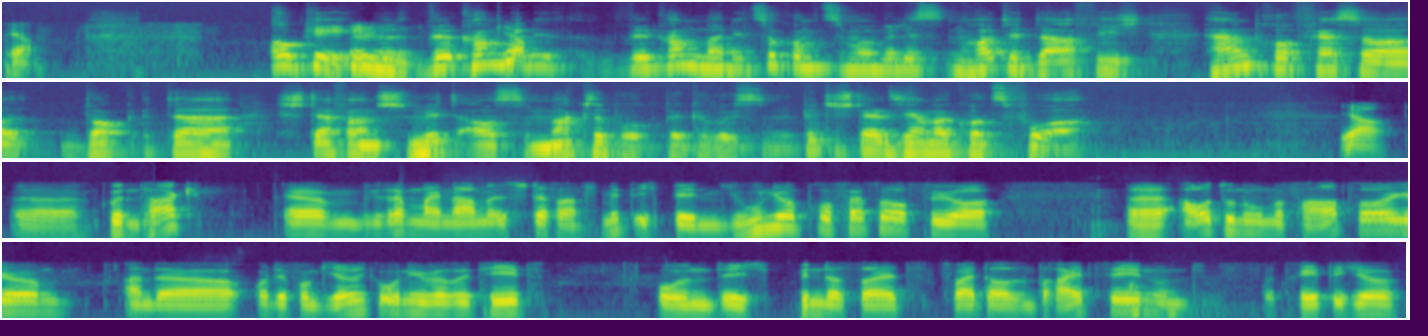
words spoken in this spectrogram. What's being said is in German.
Ja. Okay, willkommen, ja. Bei den, willkommen bei den Zukunftsmobilisten. Heute darf ich Herrn Professor Dr. Stefan Schmidt aus Magdeburg begrüßen. Bitte stellen Sie sich einmal kurz vor. Ja, äh, guten Tag. Ähm, wie gesagt, mein Name ist Stefan Schmidt. Ich bin Juniorprofessor für äh, autonome Fahrzeuge an der Otto von Guericke Universität und ich bin das seit 2013 und vertrete hier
